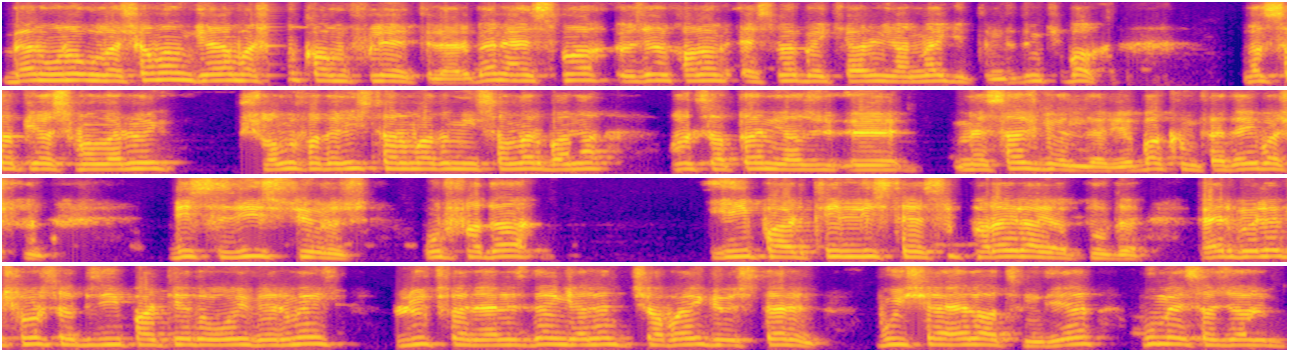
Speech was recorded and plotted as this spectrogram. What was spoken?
ben ona ulaşamadım. Genel başkanı kamufle ettiler. Ben Esma özel kalan Esma Bekar'ın yanına gittim. Dedim ki bak WhatsApp yazışmalarını Şanlıurfa'da hiç tanımadığım insanlar bana WhatsApp'tan yaz, e, mesaj gönderiyor. Bakın Fedai Başkan biz sizi istiyoruz. Urfa'da İyi Parti listesi parayla yapıldı. Eğer böyle bir şey olursa biz İyi Parti'ye de oy vermeyiz. Lütfen elinizden gelen çabayı gösterin. Bu işe el atın diye. Bu mesajları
